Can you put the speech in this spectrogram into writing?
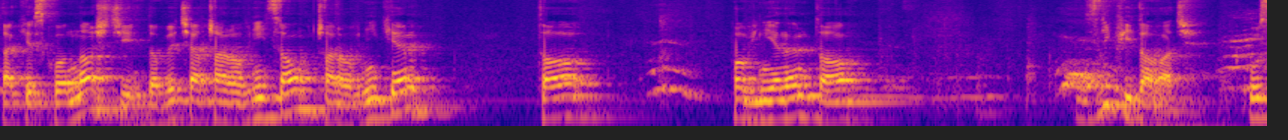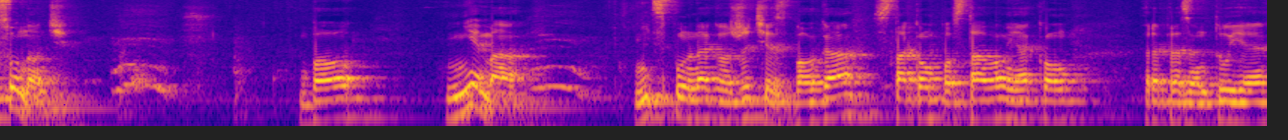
takie skłonności do bycia czarownicą, czarownikiem, to powinienem to zlikwidować, usunąć. Bo nie ma nic wspólnego życie z Boga z taką postawą, jaką reprezentuje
